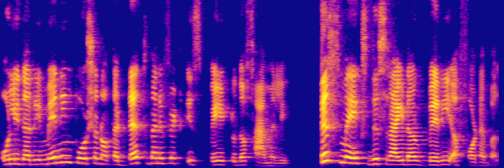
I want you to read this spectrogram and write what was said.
only the remaining portion of the death benefit is paid to the family. This makes this rider very affordable.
